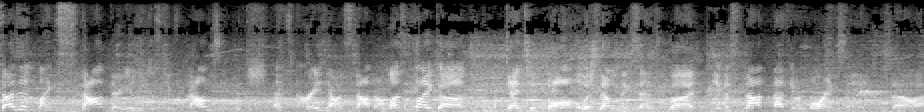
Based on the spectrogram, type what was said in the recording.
doesn't like stop there. It usually just keeps bouncing, which that's crazy how it stopped there. Unless it's like a dented ball, which that would make sense. But if it's not, that's even more insane. So uh,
